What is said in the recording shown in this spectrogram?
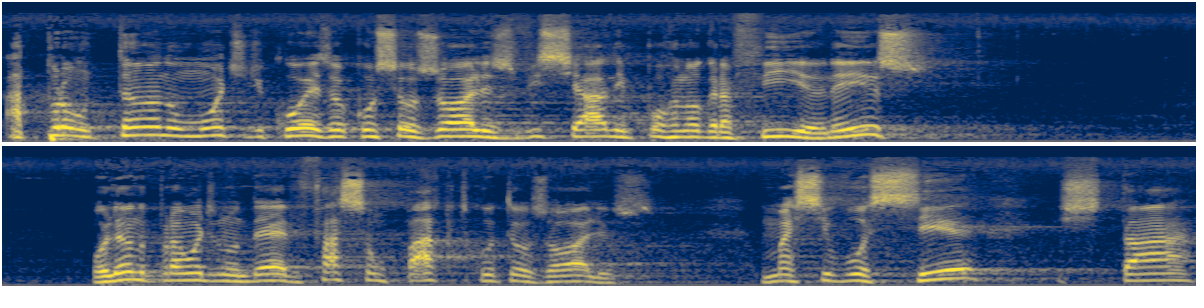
aprontando um monte de coisa com seus olhos viciados em pornografia, não é isso? Olhando para onde não deve, faça um pacto com teus olhos. Mas se você está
